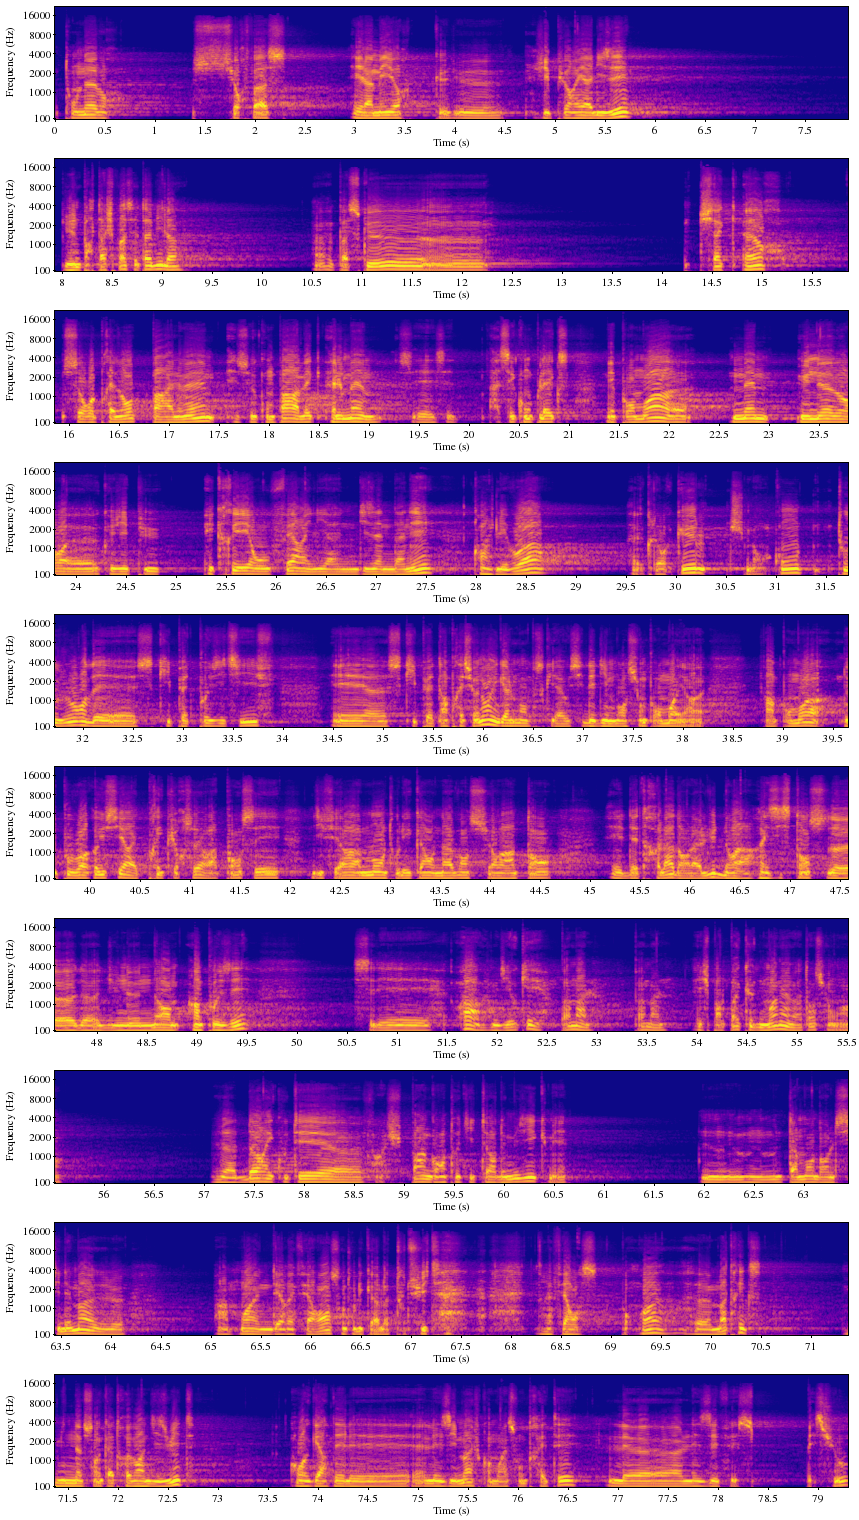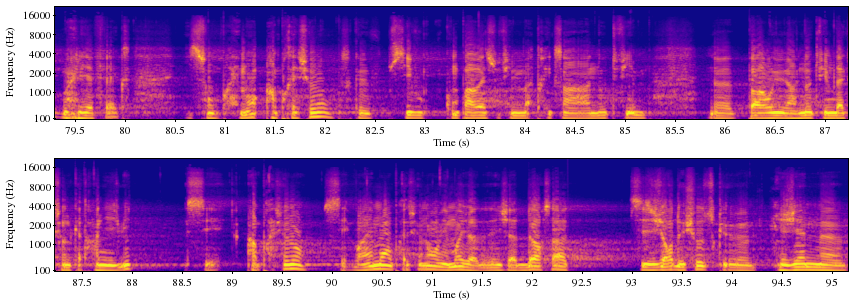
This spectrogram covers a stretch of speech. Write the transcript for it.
ton œuvre surface est la meilleure que j'ai pu réaliser, je ne partage pas cet avis-là. Euh, parce que euh, chaque heure se représente par elle-même et se compare avec elle-même. C'est assez complexe. Mais pour moi, euh, même une œuvre que j'ai pu écrire ou faire il y a une dizaine d'années, quand je les vois, avec le recul, je me rends compte toujours de ce qui peut être positif et ce qui peut être impressionnant également, parce qu'il y a aussi des dimensions pour moi. Pour moi, de pouvoir réussir à être précurseur, à penser différemment, en tous les cas, en avance sur un temps, et d'être là dans la lutte, dans la résistance d'une norme imposée, c'est des. Waouh, je me dis, ok, pas mal, pas mal. Et je parle pas que de moi-même, attention. Hein. J'adore écouter, euh, enfin je suis pas un grand auditeur de musique, mais notamment dans le cinéma, moi une des références, en tous les cas là tout de suite, une référence pour moi, euh, Matrix, 1998, regardez les, les, images, comment elles sont traitées, les effets spéciaux, les FX, ils sont vraiment impressionnants, parce que si vous comparez ce film Matrix à un autre film, euh, paru un autre film d'action de 98, c'est impressionnant, c'est vraiment impressionnant. Et moi j'adore ça. C'est ce genre de choses que j'aime euh,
